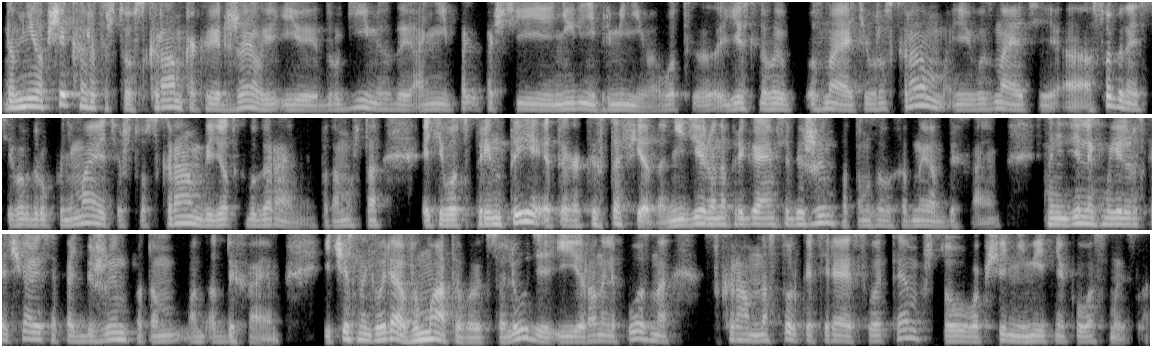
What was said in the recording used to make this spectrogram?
Да мне вообще кажется, что Scrum, как и Agile и другие методы, они почти нигде не применимы. Вот э, если вы знаете уже Scrum и вы знаете особенности, вы вдруг понимаете, что Scrum ведет к выгоранию, потому что эти вот спринты – это как эстафета. Неделю напрягаемся, бежим, потом за выходные отдыхаем. В понедельник мы еле раскачались, опять бежим, потом отдыхаем. И, честно говоря, выматываются люди, и рано или поздно Scrum настолько теряет свой темп, что вообще не имеет никакого смысла.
